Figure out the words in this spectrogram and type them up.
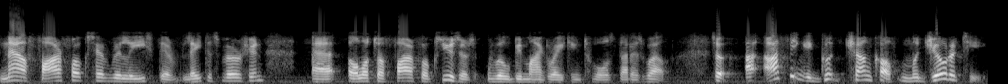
Now Firefox have released their latest version. Uh, a lot of Firefox users will be migrating towards that as well. So I, I think a good chunk of majority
